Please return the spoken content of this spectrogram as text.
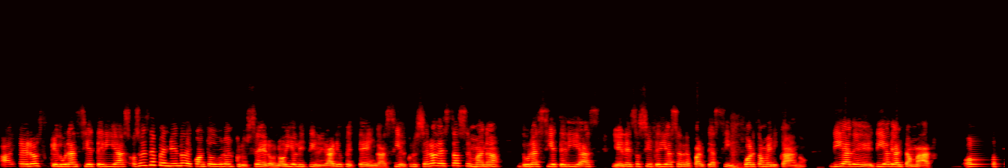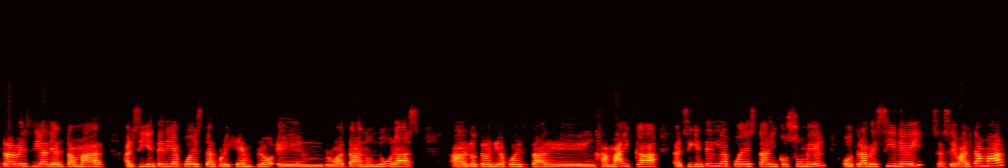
hay cruceros que duran siete días, o sea, es dependiendo de cuánto dura el crucero, ¿no? Y el itinerario que tenga. Si el crucero de esta semana dura siete días y en esos siete días se reparte así, puerto americano, día de, día de alta mar, otra vez día de alta mar, al siguiente día puede estar, por ejemplo, en Roatán, Honduras, al otro día puede estar en Jamaica, al siguiente día puede estar en Cozumel, otra vez C-Day, o sea, se va a alta mar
